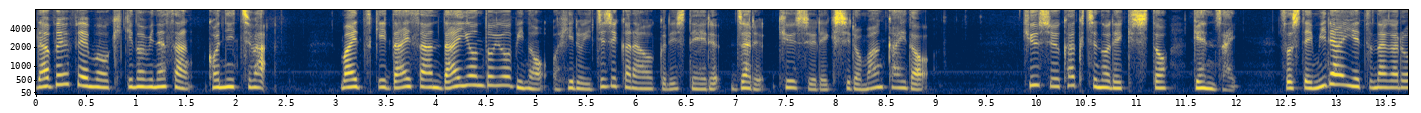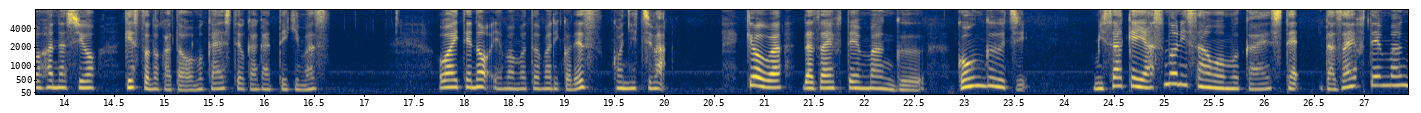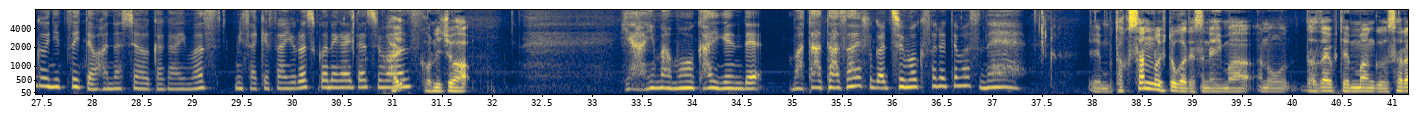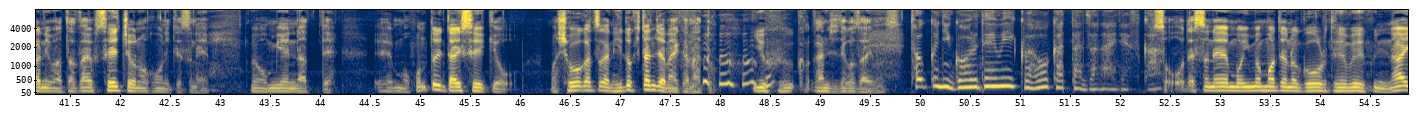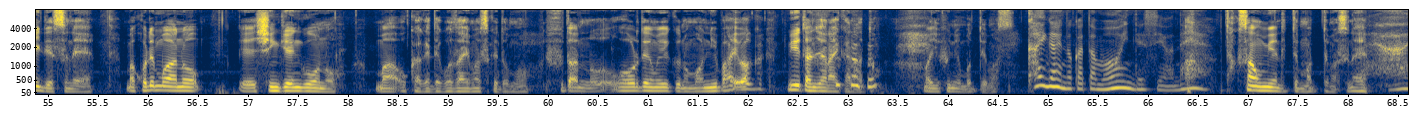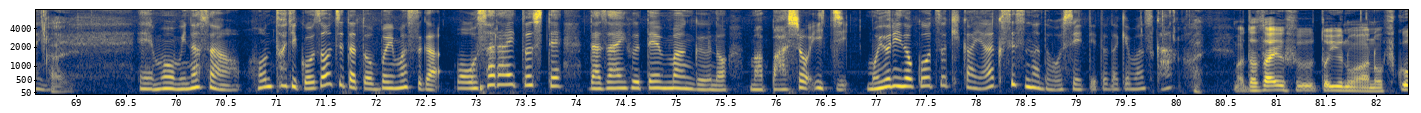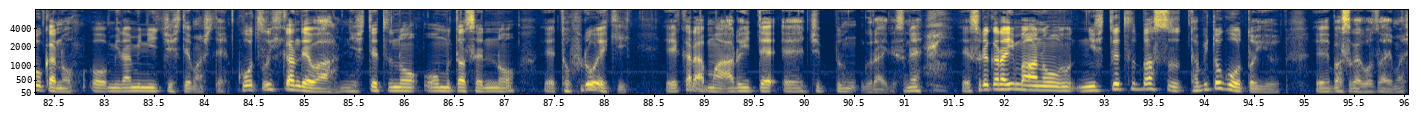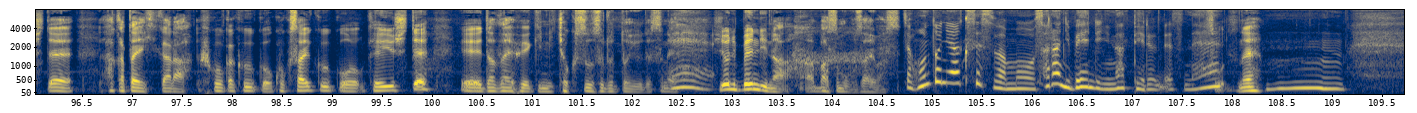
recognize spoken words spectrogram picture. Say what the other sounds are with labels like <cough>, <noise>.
ラブ FM をお聞きの皆さんこんにちは。毎月第3第4土曜日のお昼1時からお送りしている JAL 九州歴史ロマン街道。九州各地の歴史と現在そして未来へつながるお話をゲストの方をお迎えして伺っていきます。お相手の山本真理子です。こんにちは。今日は太宰府天満宮権宮寺三宅康則さんをお迎えして太宰府天満宮についてお話を伺います。三宅さんよろしくお願いいたします、はい、こんにちは。いや今もう改元でまた太宰府が注目されてますね。えー、もうたくさんの人がですね今あの太宰府天満宮さらには太宰府清張の方にですねお見えになって、えー、もう本当に大盛況。まあ、正月が二度来たんじゃないかなと <laughs> いう感じでございます。特にゴールデンウィークは多かったんじゃないですか？そうですね。もう今までのゴールデンウィークにないですね、まあ、これもあの、えー、新元号のまあ、おかげでございますけども普段のゴールデンウィークのもう2倍は見えたんじゃないかなと <laughs> まあいうふうに思っています。海外の方も多いんですよね。たくさんお見えになって待ってますね。はい、はいえー、もう皆さん本当にご存知だと思いますがもうおさらいとして太宰府天満宮の、まあ、場所位置最寄りの交通機関やアクセスなどを教えていただけますか？はいまあ、太宰府というのはあの福岡の南に位置してまして交通機関では西鉄の大牟田線の戸風呂駅からまあ歩いて10分ぐらいですね、はい、それから今あの西鉄バス旅人号というバスがございまして博多駅から福岡空港国際空港を経由して太宰府駅に直通するというですね、えー、非常に便利なバスもございます。じゃあ本当にアクセスはもうさらに便利になっているんですね。そうですね。うん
